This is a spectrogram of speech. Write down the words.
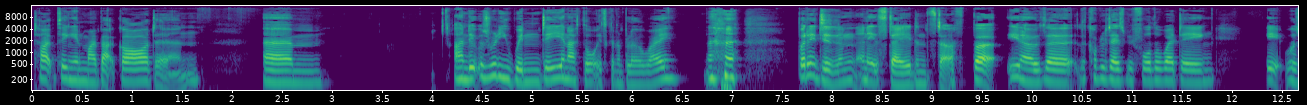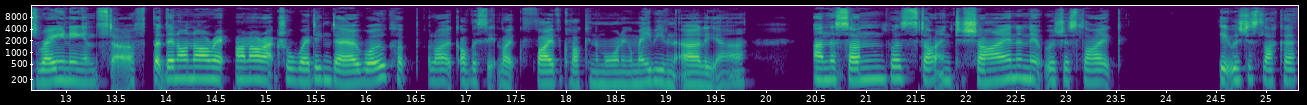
type thing in my back garden. Um, and it was really windy, and I thought it's going to blow away. but it didn't, and it stayed and stuff. But you know, the the couple of days before the wedding, it was raining and stuff. But then on our on our actual wedding day, I woke up like obviously at like five o'clock in the morning, or maybe even earlier, and the sun was starting to shine, and it was just like, it was just like a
